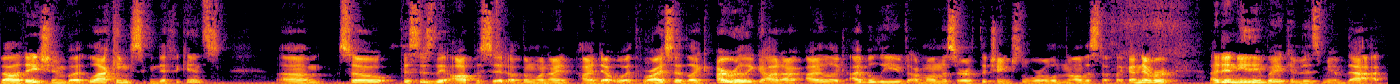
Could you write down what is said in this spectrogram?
validation, but lacking significance. Um, so this is the opposite of the one I, I dealt with, where I said like I really got I, I like I believed I'm on this earth to change the world and all this stuff. Like I never I didn't need anybody to convince me of that.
